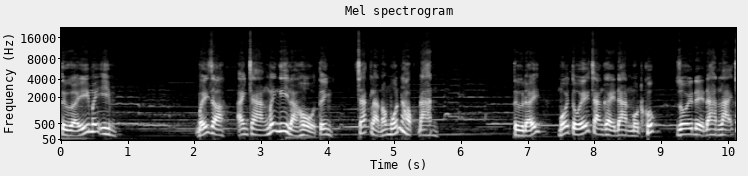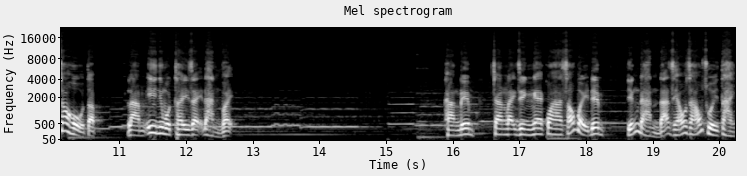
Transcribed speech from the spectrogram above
Từ ấy mới im. Bấy giờ, anh chàng mới nghi là hồ tinh, Chắc là nó muốn học đàn. Từ đấy, mỗi tối chàng gầy đàn một khúc, Rồi để đàn lại cho hổ tập, Làm y như một thầy dạy đàn vậy. Hàng đêm, chàng lại dình nghe qua 6-7 đêm, Tiếng đàn đã réo ráo xuôi tai.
